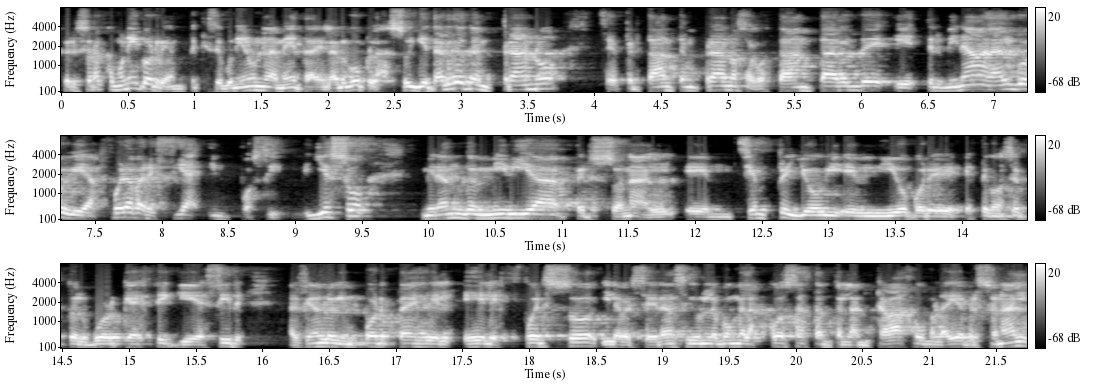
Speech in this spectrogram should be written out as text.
personas comunes y corrientes que se ponían una meta de largo plazo y que tarde o temprano se despertaban temprano, se acostaban tarde y terminaban algo que afuera parecía imposible. Y eso, mirando en mi vida personal, eh, siempre yo he vivido por eh, este concepto del work ethic y decir, al final lo que importa es el, es el esfuerzo y la perseverancia que uno le ponga las cosas, tanto en el trabajo como en la vida personal,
